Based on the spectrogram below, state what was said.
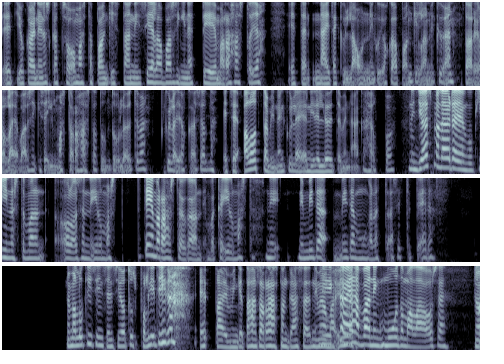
että jokainen jos katsoo omasta pankistaan, niin siellä on varsinkin näitä teemarahastoja, että näitä kyllä on niin kuin joka pankilla nykyään tarjolla ja varsinkin se ilmastorahasto tuntuu löytyvän kyllä jokaiselta. Että se aloittaminen kyllä ja niiden löytäminen aika helppoa. No jos mä löydän jonkun kiinnostavan olosen ilmasto, teemarahasto, joka on vaikka ilmasto, niin, niin mitä, mitä mun kannattaa sitten tehdä? No mä lukisin sen sijoituspolitiikan tai minkä tahansa rahaston kanssa. Nimenomaan niin, se on ihan vain niin muutama lause? No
